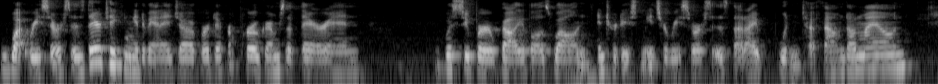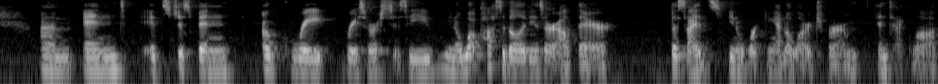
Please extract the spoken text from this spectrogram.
what resources they're taking advantage of or different programs that they're in was super valuable as well and introduced me to resources that I wouldn't have found on my own. Um, and it's just been a great resource to see, you know, what possibilities are out there besides, you know, working at a large firm in tech law.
